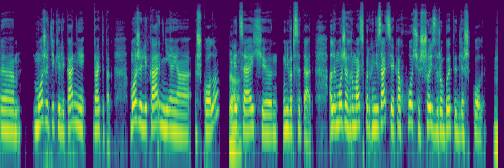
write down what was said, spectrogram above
Е, може тільки лікарні, давайте так. Може лікарня, школа, Так. ліцей, е, університет, але може громадська організація, яка хоче щось зробити для школи, Угу.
